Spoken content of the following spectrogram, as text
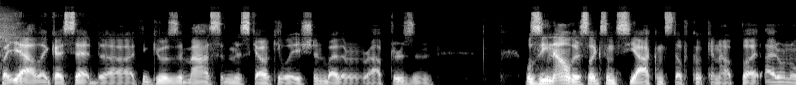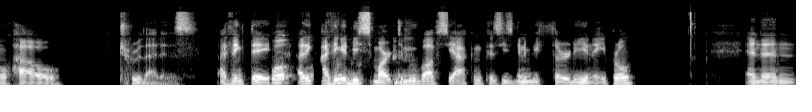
but yeah, like I said, uh, I think it was a massive miscalculation by the Raptors, and we'll see now. There's like some Siakam stuff cooking up, but I don't know how true that is. I think they well, I think I think it'd be smart to move off Siakam because he's going to be 30 in April, and then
